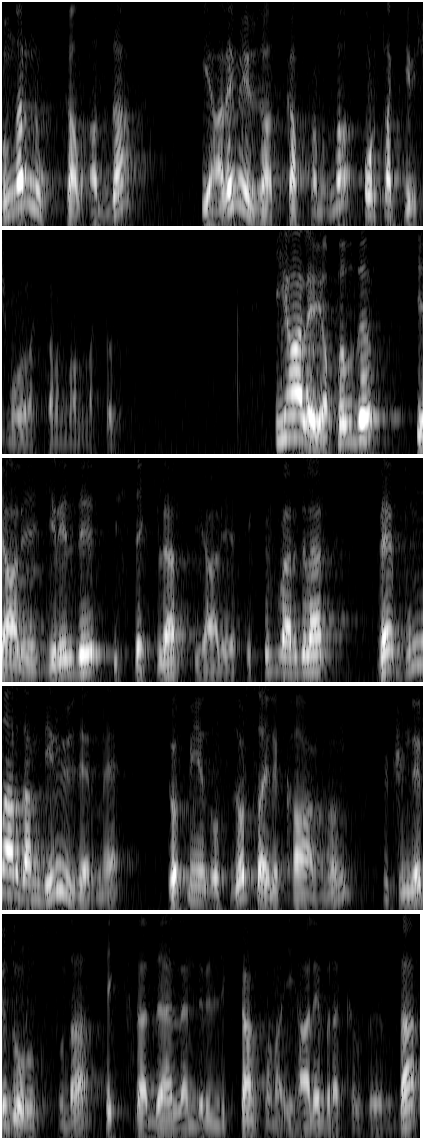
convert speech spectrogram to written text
Bunların hukuksal adı da ihale mevzuatı kapsamında ortak girişim olarak tanımlanmaktadır. İhale yapıldı, ihaleye girildi, istekliler ihaleye teklif verdiler ve bunlardan biri üzerine 4734 sayılı kanunun hükümleri doğrultusunda teklifler değerlendirildikten sonra ihale bırakıldığında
